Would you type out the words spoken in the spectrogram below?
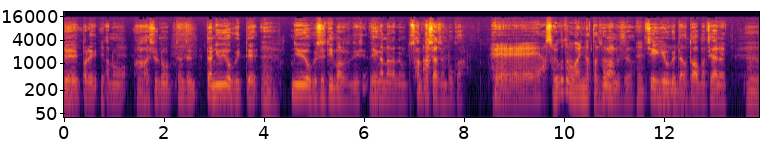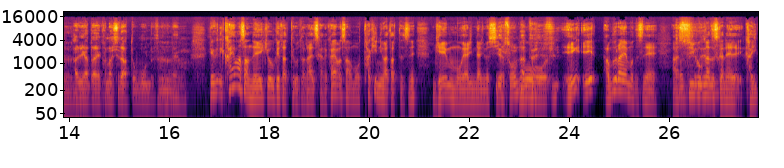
で、やっぱり、あの、走るの全然、だニューヨーク行って、ニューヨークシティマラソンに映画の中でも参加したんですよ、僕は。へえ、そういうこともおありになったんだ。そうなんですよ。刺激を受けたことは間違いない。ありがたい話だと思うんですけどね。逆に加山さんの影響を受けたってことはないですかね。加山さんはもう多岐にわたってですね、ゲームもおやりになりますし、いやそんなもう、え、え、油絵もですね、あ水墨画ですかね、描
